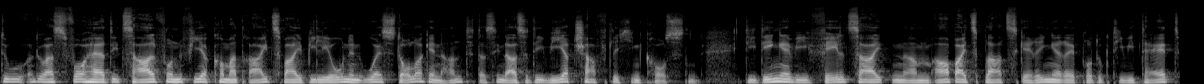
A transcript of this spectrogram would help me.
du, du hast vorher die Zahl von 4,32 Billionen US-Dollar genannt. Das sind also die wirtschaftlichen Kosten die Dinge wie Fehlzeiten am Arbeitsplatz, geringere Produktivität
